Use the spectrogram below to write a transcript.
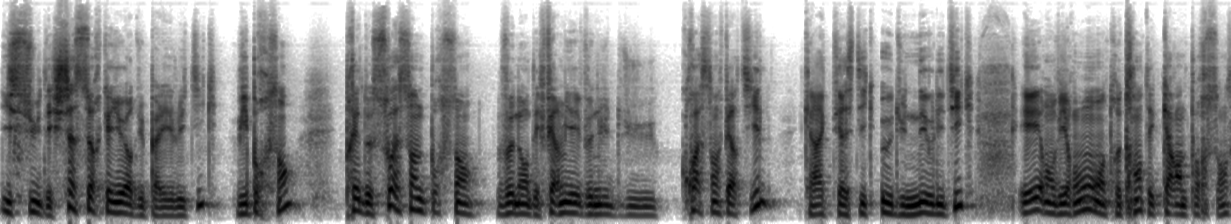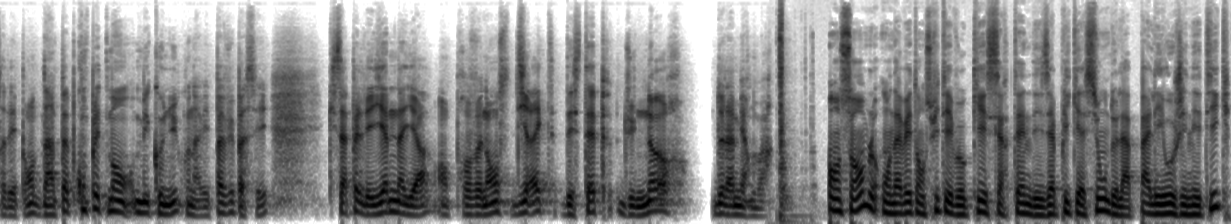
issues des chasseurs-cueilleurs du paléolithique, 8%, près de 60% venant des fermiers venus du croissant fertile, caractéristiques, eux, du néolithique, et environ entre 30 et 40%, ça dépend, d'un peuple complètement méconnu qu'on n'avait pas vu passer, qui s'appelle les Yamnaya, en provenance directe des steppes du nord de la mer Noire. Ensemble, on avait ensuite évoqué certaines des applications de la paléogénétique,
